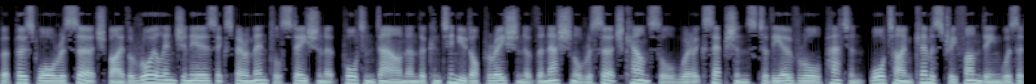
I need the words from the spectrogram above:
but post-war research by the Royal Engineers Experimental Station at Porton Down and the continued operation of the National Research Council were exceptions to the overall pattern. Wartime chemistry funding was a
